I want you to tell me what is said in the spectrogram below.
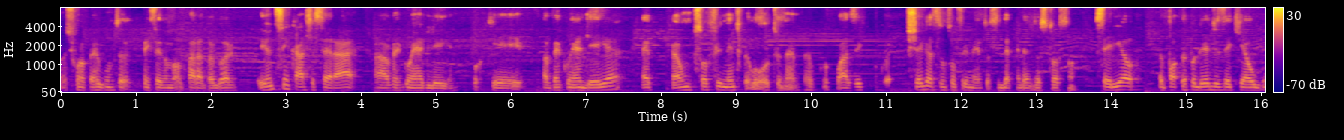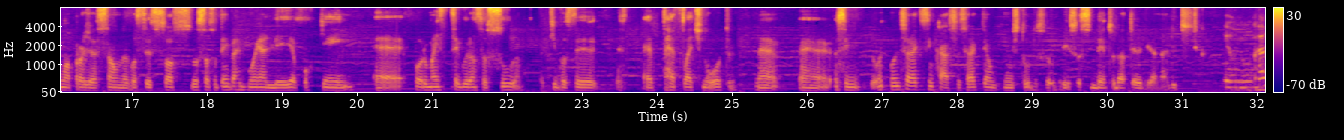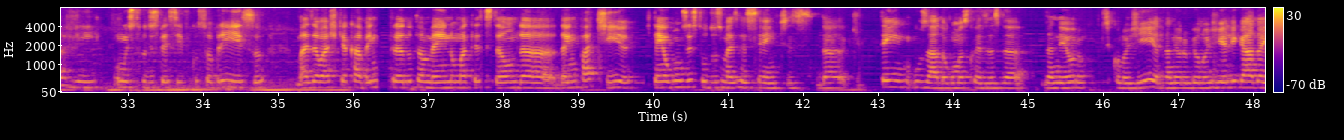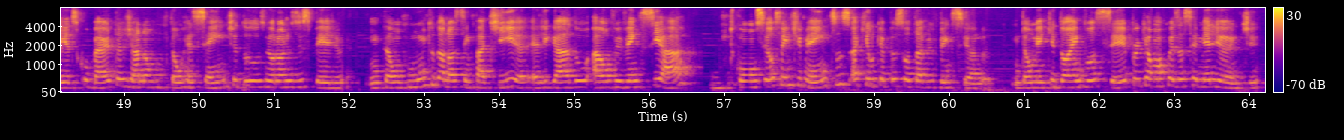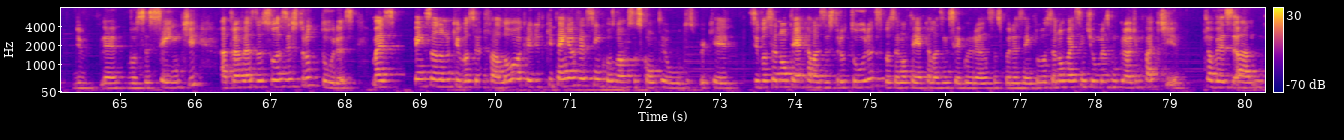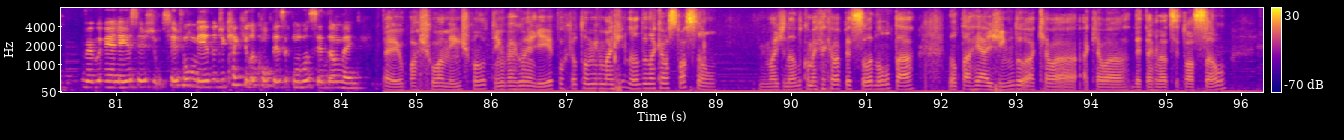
Acho que uma pergunta, pensei numa parada agora. E onde se encaixa, será, a vergonha alheia? Porque a vergonha alheia é, é um sofrimento pelo outro, né? É quase chega a ser um sofrimento, assim, dependendo da situação. Seria, eu, eu poderia dizer que é alguma projeção, né? Você só, você só tem vergonha alheia por quem, é, por uma insegurança sua, que você é, reflete no outro, né? É, assim, onde será que se encaixa? Será que tem algum estudo sobre isso, assim, dentro da teoria analítica? Eu nunca vi um estudo específico sobre isso, mas eu acho que acaba entrando também numa questão da, da empatia. Tem alguns estudos mais recentes da, que têm usado algumas coisas da, da neuropsicologia, da neurobiologia, ligada aí à descoberta já não tão recente dos neurônios de espelho. Então, muito da nossa empatia é ligado ao vivenciar com os seus sentimentos aquilo que a pessoa está vivenciando. Então, meio que dói em você porque é uma coisa semelhante, de, né, você sente através das suas estruturas. Mas pensando no que você falou, acredito que tem a ver sim com os nossos conteúdos, porque se você não tem aquelas estruturas, se você não tem aquelas inseguranças, por exemplo, você não vai sentir o mesmo grau de empatia. Talvez a vergonha alheia seja, seja um medo de que aquilo aconteça com você também. É, eu particularmente quando tenho vergonha alheia é porque eu tô me imaginando naquela situação imaginando como é que aquela pessoa não tá, não tá reagindo àquela, àquela determinada situação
